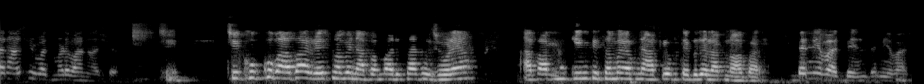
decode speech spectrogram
જનતાના આશીર્વાદ મળવાના છે. જી. જી ખૂબ ખૂબ આભાર. રેશમાબેન આપ અમારી સાથે જોડાયા. આપ આપનો કિંમતી સમય અમને આપ્યો તે બદલ આપનો આભાર. ધન્યવાદ બેન ધન્યવાદ.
